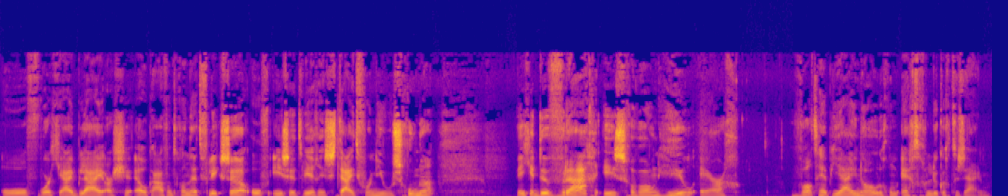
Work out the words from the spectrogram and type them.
Of word jij blij als je elke avond kan Netflixen? Of is het weer eens tijd voor nieuwe schoenen? Weet je, de vraag is gewoon heel erg: wat heb jij nodig om echt gelukkig te zijn?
